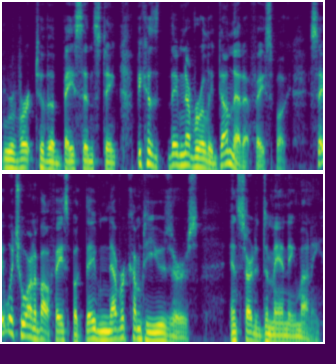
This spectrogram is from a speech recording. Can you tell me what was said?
revert to the base instinct because they've never really done that at Facebook? Say what you want about Facebook, they've never come to users and started demanding money.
